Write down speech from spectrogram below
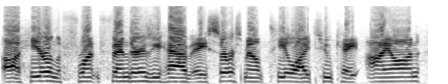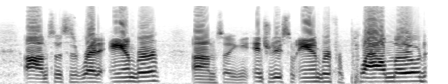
Uh, here on the front fenders, you have a surface mount TLI 2K ion. Um, so this is red amber. Um, so you can introduce some amber for plow mode.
